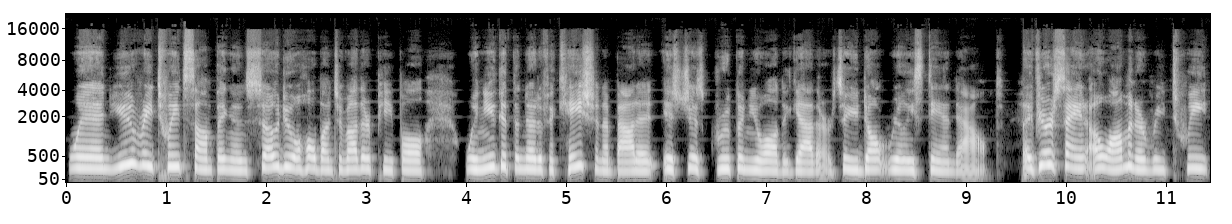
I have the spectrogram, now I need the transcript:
when you retweet something and so do a whole bunch of other people, when you get the notification about it, it's just grouping you all together. So you don't really stand out. If you're saying, "Oh, I'm going to retweet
